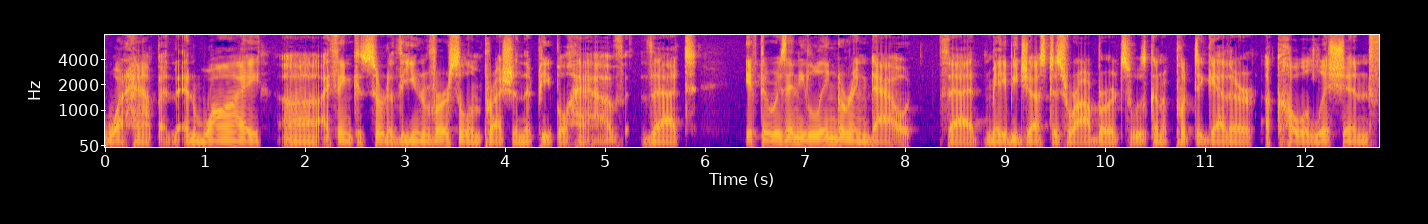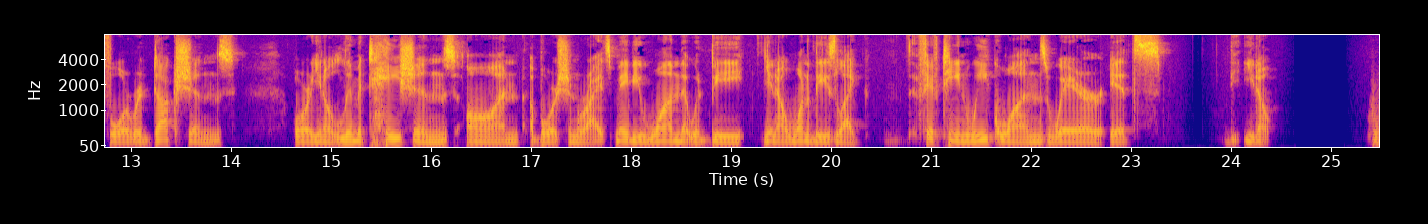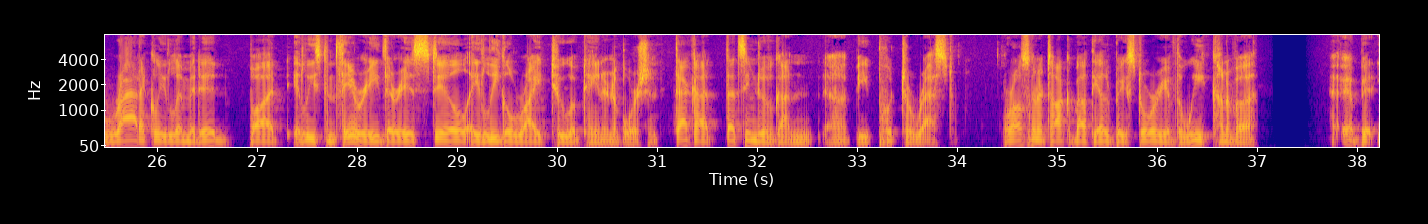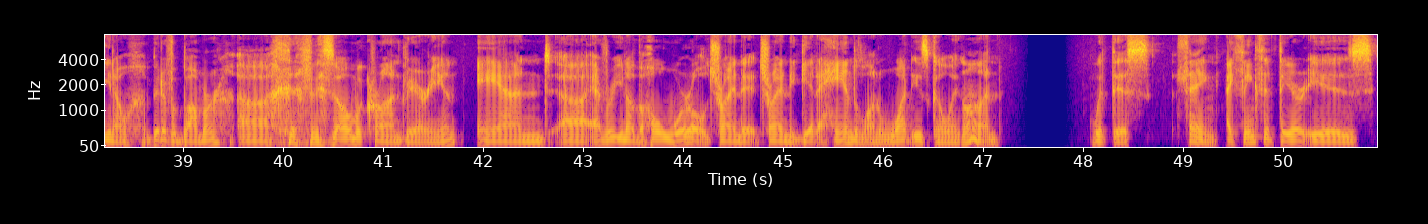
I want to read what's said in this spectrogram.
what happened and why uh, I think sort of the universal impression that people have that if there was any lingering doubt that maybe Justice Roberts was going to put together a coalition for reductions or you know limitations on abortion rights maybe one that would be you know one of these like 15 week ones where it's you know radically limited but at least in theory there is still a legal right to obtain an abortion. That got that seemed to have gotten uh, be put to rest we're also going to talk about the other big story of the week kind of a a bit, you know, a bit of a bummer. Uh, this Omicron variant, and uh, every, you know, the whole world trying to trying to get a handle on what is going on with this thing. I think that there is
